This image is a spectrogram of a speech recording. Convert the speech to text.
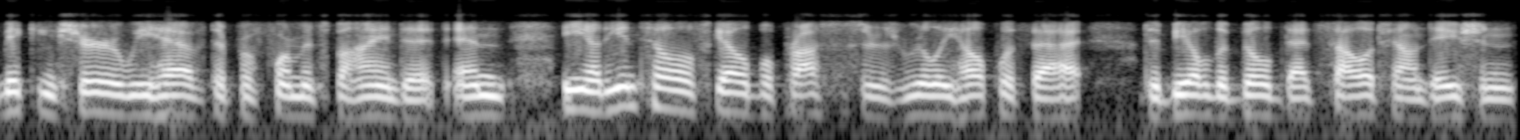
making sure we have the performance behind it. And you know, the Intel scalable processors really help with that to be able to build that solid foundation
